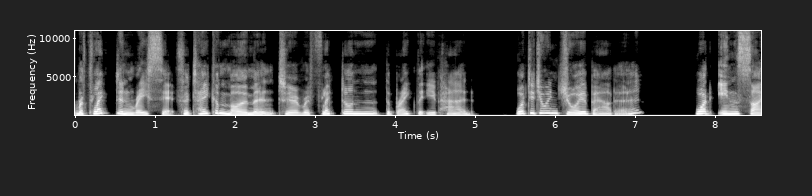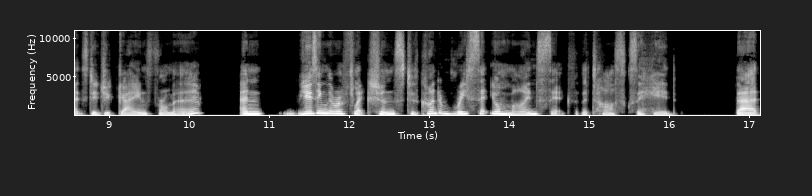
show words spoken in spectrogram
reflect and reset. So take a moment to reflect on the break that you've had. What did you enjoy about it? What insights did you gain from it? And using the reflections to kind of reset your mindset for the tasks ahead. That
